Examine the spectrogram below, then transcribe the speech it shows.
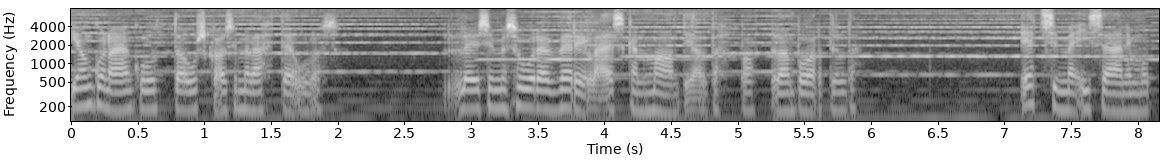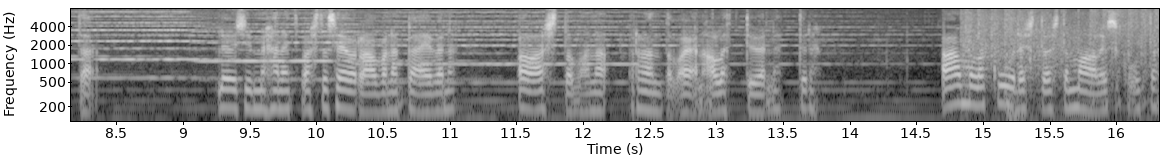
Jonkun ajan kuluttua uskalsimme lähteä ulos. Löysimme suuren veriläiskän maantieltä pappilan portilta. Etsimme isääni, mutta löysimme hänet vasta seuraavana päivänä alastomana rantavajan alle työnnettynä. Aamulla 16. maaliskuuta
